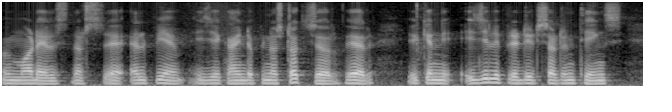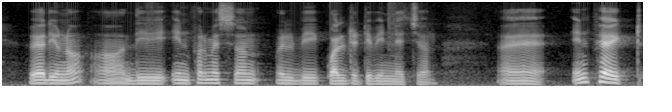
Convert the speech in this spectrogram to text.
models that is uh, LPM is a kind of you know structure where you can easily predict certain things where you know uh, the information will be qualitative in nature. Uh, in fact,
